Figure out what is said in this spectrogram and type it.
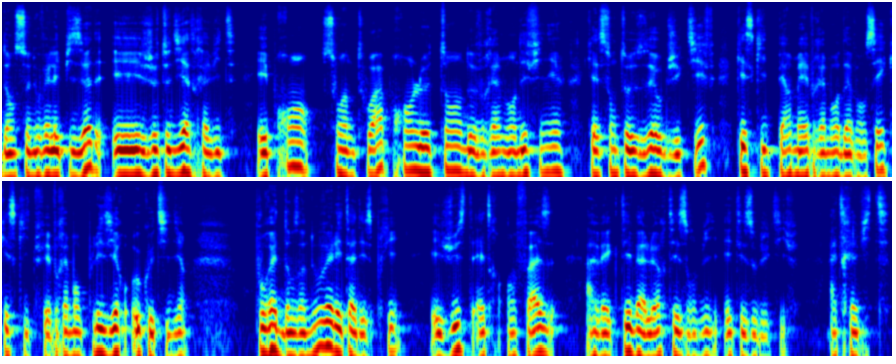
dans ce nouvel épisode et je te dis à très vite et prends soin de toi, prends le temps de vraiment définir quels sont tes objectifs, qu'est-ce qui te permet vraiment d'avancer, qu'est-ce qui te fait vraiment plaisir au quotidien pour être dans un nouvel état d'esprit et juste être en phase avec tes valeurs, tes envies et tes objectifs. À très vite.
